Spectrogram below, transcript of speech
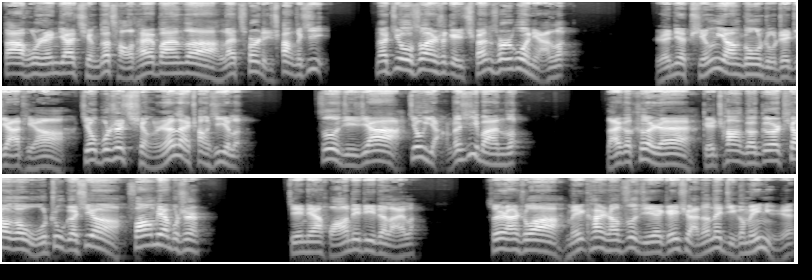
大户人家请个草台班子来村里唱个戏，那就算是给全村过年了。人家平阳公主这家庭就不是请人来唱戏了，自己家就养着戏班子。来个客人给唱个歌、跳个舞、助个兴，方便不是？今天皇帝弟弟来了，虽然说没看上自己给选的那几个美女，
